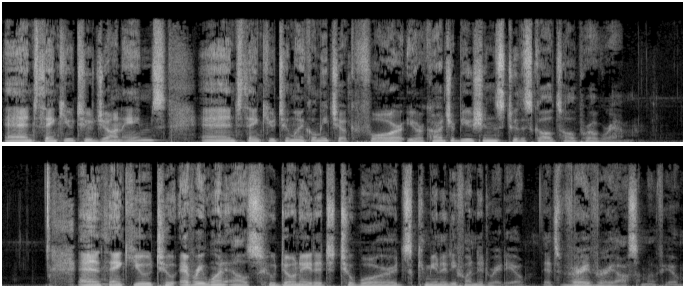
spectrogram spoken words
And thank you to John Ames and thank you to Michael Michuk for your contributions to the Skald's Hall program. And thank you to everyone else who donated towards community funded radio. It's very, very awesome of you.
